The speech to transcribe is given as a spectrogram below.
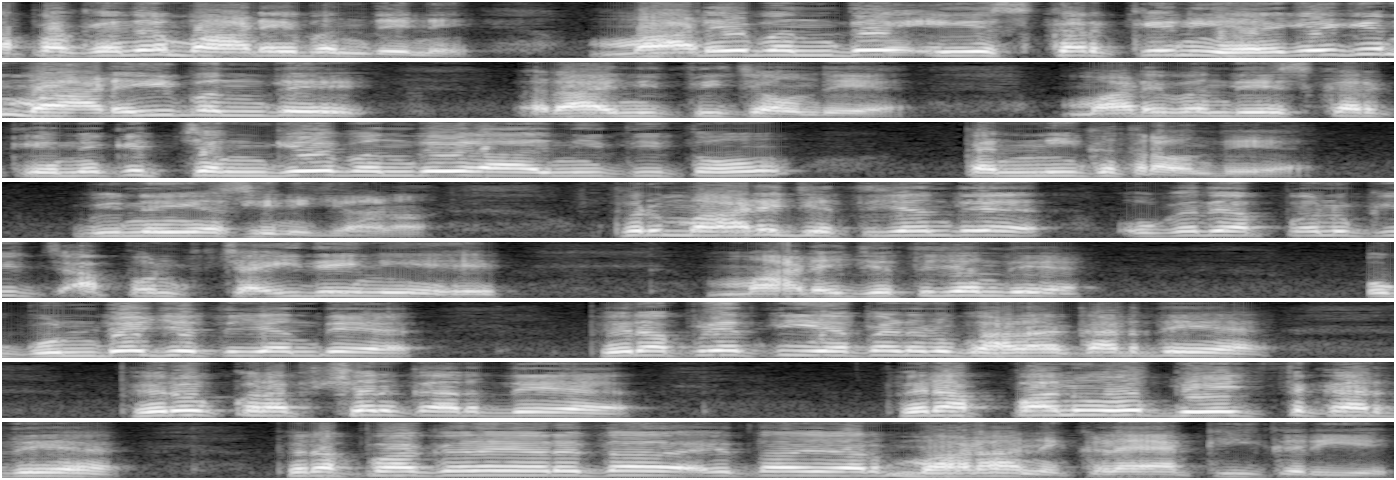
ਆਪਾਂ ਕਹਿੰਦੇ ਮਾੜੇ ਬੰਦੇ ਨੇ। ਮਾੜੇ ਬੰਦੇ ਇਸ ਕਰਕੇ ਨਹੀਂ ਹੈਗੇ ਕਿ ਮਾੜੇ ਹੀ ਬੰਦੇ ਰਾਜਨੀਤੀ ਚ ਆਉਂਦੇ ਆ। ਮਾੜੇ ਬੰਦੇ ਇਸ ਕਰਕੇ ਨੇ ਕਿ ਚੰਗੇ ਬੰਦੇ ਰਾਜਨੀਤੀ ਤੋਂ ਕੰਨੀ ਕਤਰਾਉਂਦੇ ਆ ਵੀ ਨਹੀਂ, ਅਸੀਂ ਨਹੀਂ ਜਾਣਾ। ਫਿਰ ਮਾੜੇ ਜਿੱਤ ਜਾਂਦੇ ਆ। ਉਹ ਕਹਿੰਦੇ ਆਪਾਂ ਨੂੰ ਕੀ, ਆਪਾਂ ਨੂੰ ਚਾਹੀਦੇ ਹੀ ਨਹੀਂ ਇਹ। ਮਾੜੇ ਜਿੱਤ ਜਾਂਦੇ ਆ। ਉਹ ਗੁੰਡੇ ਜਿੱਤ ਜਾਂਦੇ ਆ। ਫਿਰ ਆਪਣੇ ਧੀਆਂ ਭੈਣਾਂ ਨੂੰ ਗਾਲਾਂ ਕੱਢਦੇ ਆ। ਫਿਰ ਉਹ ਕਰਪਸ਼ਨ ਕਰਦੇ ਆ। ਫਿਰ ਆਪਾਂ ਨੂੰ ਉਹ ਬੇਇੱਜ਼ਤ ਕਰਦੇ ਆ। ਫਿਰ ਆਪਾਂ ਕਹਿੰਦੇ ਯਾਰ ਇਹ ਤਾਂ ਇਹ ਤਾਂ ਯਾਰ ਮਾੜਾ ਨਿਕਲਿਆ, ਕੀ ਕਰੀਏ?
